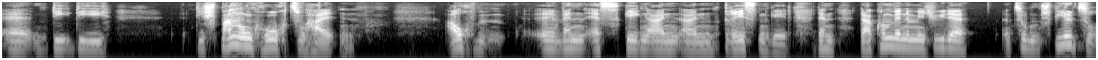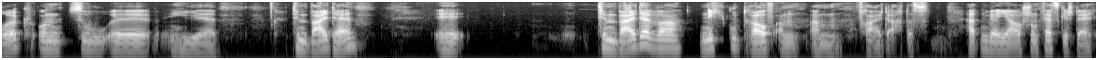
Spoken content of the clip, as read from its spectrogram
äh, die, die, die Spannung hochzuhalten. Auch äh, wenn es gegen ein, ein Dresden geht. Denn da kommen wir nämlich wieder zum Spiel zurück und zu äh, hier Tim Walter. Tim Walter war nicht gut drauf am, am Freitag. Das hatten wir ja auch schon festgestellt.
